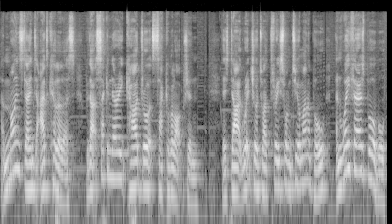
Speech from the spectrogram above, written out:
and Mind Stone to add colourless with that secondary card draw sackable option. There's Dark Ritual to add 3 swamp to your mana pool and Wayfarer's Bauble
